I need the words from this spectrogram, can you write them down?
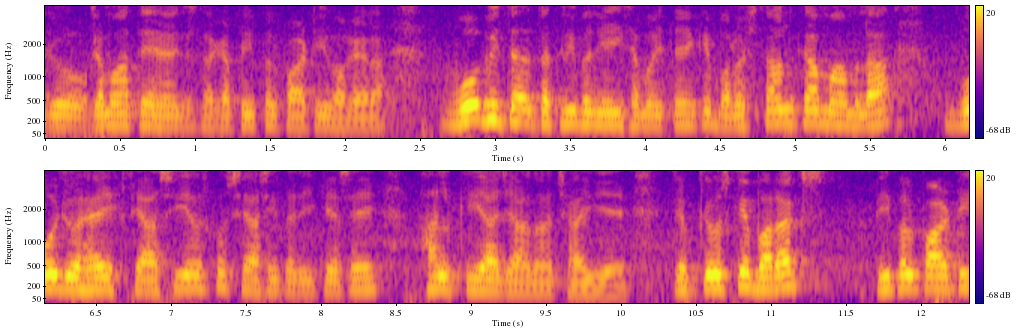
जो जमातें हैं, जिस तरह का पीपल पार्टी वगैरह, वो भी तकरीबन यही समझते हैं कि बलूचिस्तान का मामला, वो जो है एक सियासी है, उसको सियासी तरीके से हल किया जाना चाहिए। जबकि उसके बरक्स पीपल पार्टी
